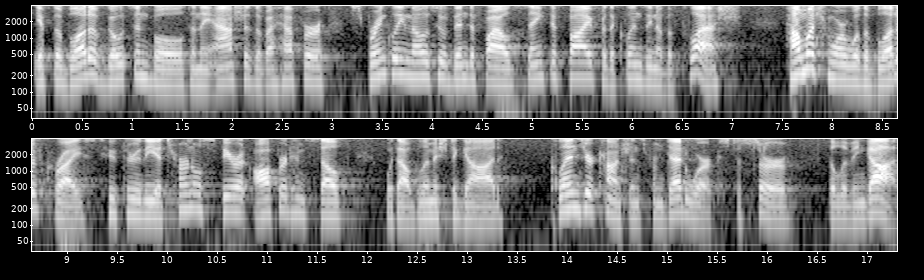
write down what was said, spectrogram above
If the blood of goats and bulls and the ashes of a heifer, sprinkling those who have been defiled, sanctify for the cleansing of the flesh, how much more will the blood of Christ, who through the eternal Spirit offered himself without blemish to God, cleanse your conscience from dead works to serve the living God?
